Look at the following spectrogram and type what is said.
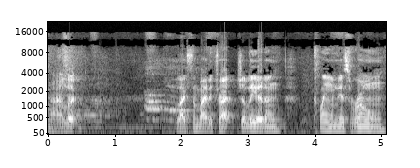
All right, look. Like somebody tried, Jalea done claim this room.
